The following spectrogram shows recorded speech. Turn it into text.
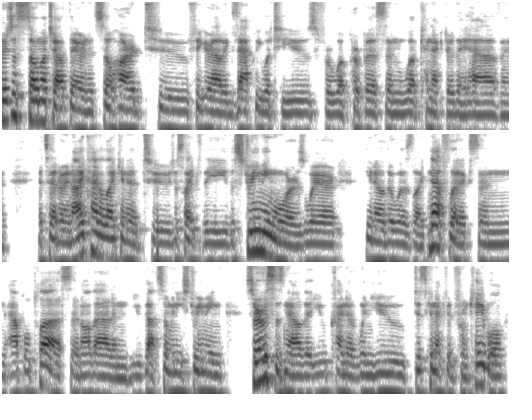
there's just so much out there and it's so hard to figure out exactly what to use for what purpose and what connector they have and et cetera. And I kind of liken it to just like the the streaming wars where you know there was like Netflix and Apple Plus and all that, and you've got so many streaming services now that you kind of when you disconnected from cable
